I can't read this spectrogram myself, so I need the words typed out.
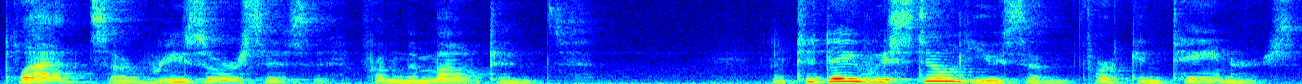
plants or resources from the mountains. And today we still use them for containers.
